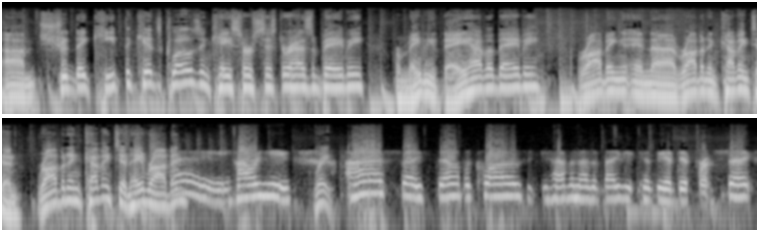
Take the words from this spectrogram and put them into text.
Um, should they keep the kids' clothes in case her sister has a baby, or maybe they have a baby? Robin and uh, Robin and Covington. Robin and Covington. Hey, Robin. Hey, how are you? Great. I say sell the clothes. If you have another baby, it could be a different sex.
